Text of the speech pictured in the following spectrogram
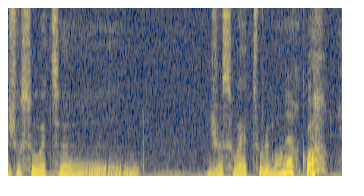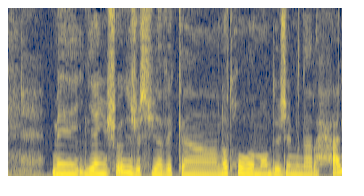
je vous souhaite, euh, je vous souhaite tout le bonheur, quoi. Mais il y a une chose, je suis avec un autre roman de Jamila Rahal,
